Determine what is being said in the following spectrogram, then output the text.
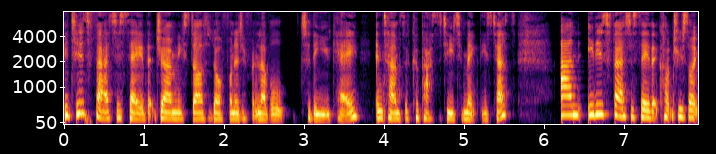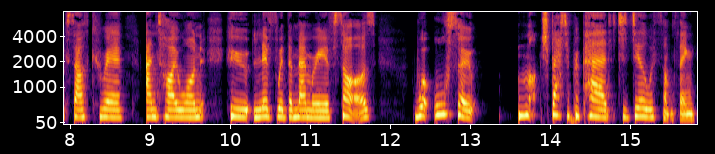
it is fair to say that Germany started off on a different level to the UK in terms of capacity to make these tests. And it is fair to say that countries like South Korea and Taiwan, who live with the memory of SARS, were also much better prepared to deal with something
